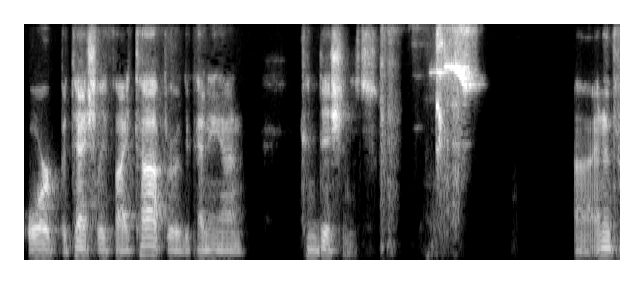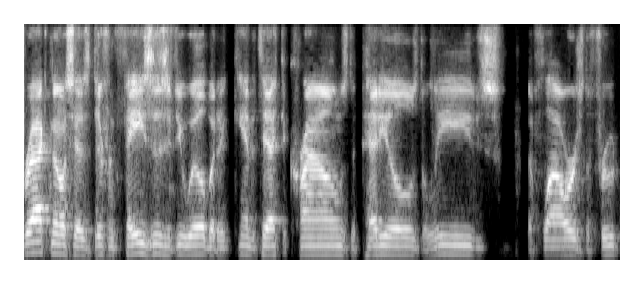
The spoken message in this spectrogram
or potentially phytophthora, depending on conditions. Uh, and anthracnose has different phases, if you will, but it can attack the crowns, the petioles, the leaves, the flowers, the fruit.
